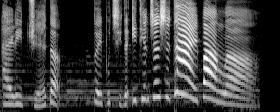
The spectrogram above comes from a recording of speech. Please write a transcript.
艾丽觉得，对不起的一天真是太棒了。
